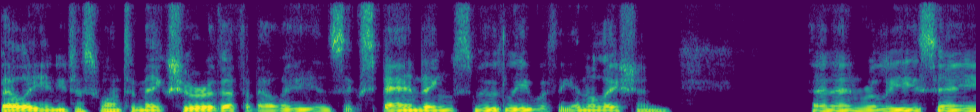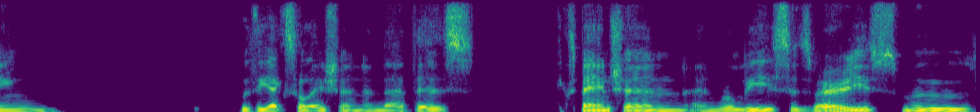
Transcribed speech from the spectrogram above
belly, and you just want to make sure that the belly is expanding smoothly with the inhalation. And then releasing with the exhalation, and that this expansion and release is very smooth,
